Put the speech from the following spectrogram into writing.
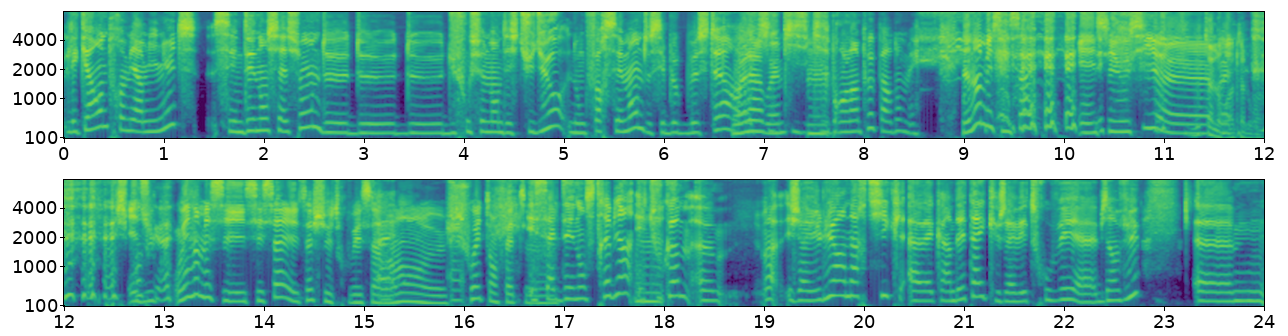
les 40 premières minutes, c'est une dénonciation de, de, de, du fonctionnement des studios, donc forcément de ces blockbusters Voilà, euh, qui, ouais. qui, qui Mm. se branlent un peu, pardon, mais Non, non, mais c'est ça. Et c'est aussi. Euh, T'as le droit, t'as le droit. je pense que. coup- oui, non, mais c'est c'est ça. Et ça, je trouvais ça Ouais. vraiment euh, chouette, en fait. Et ça Euh, le dénonce très bien. Et Mm. tout comme euh, j'avais lu un article avec un détail que j'avais trouvé euh, bien vu. Euh,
